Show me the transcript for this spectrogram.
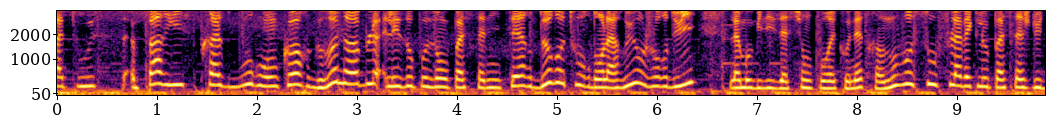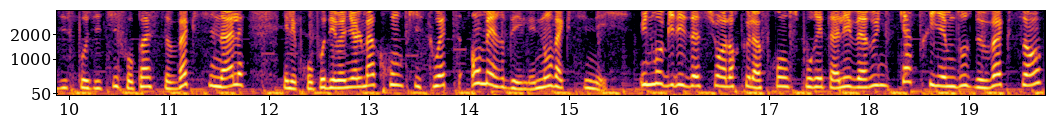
à tous. Paris, Strasbourg ou encore Grenoble, les opposants au pass sanitaire de retour dans la rue aujourd'hui. La mobilisation pourrait connaître un nouveau souffle avec le passage du dispositif au pass vaccinal et les propos d'Emmanuel Macron qui souhaite emmerder les non-vaccinés. Une mobilisation alors que la France pourrait aller vers une quatrième dose de vaccin.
